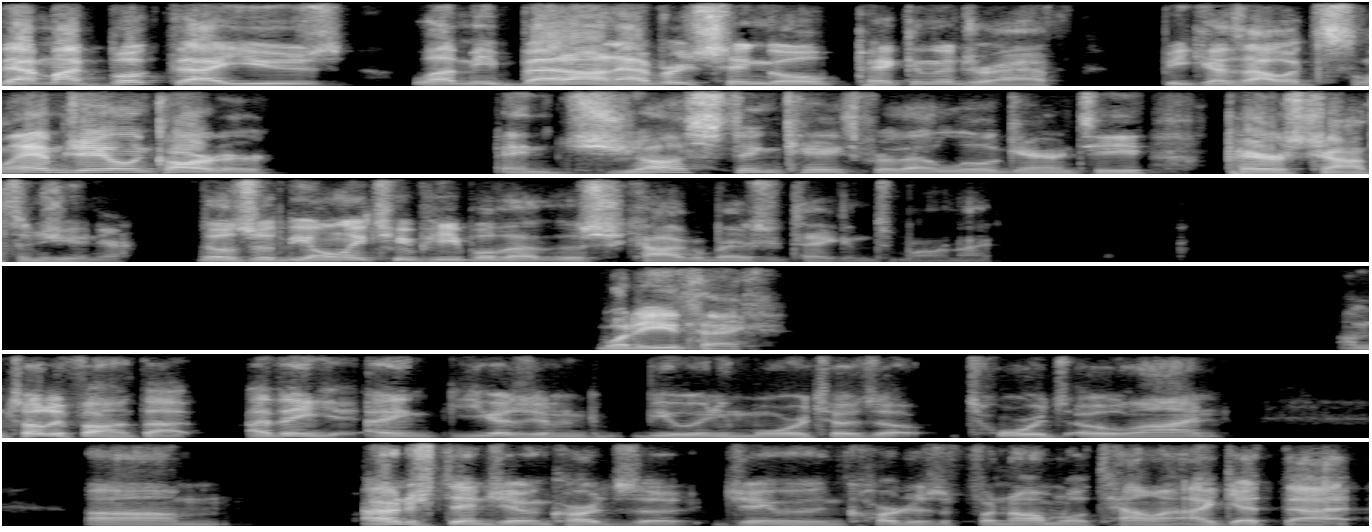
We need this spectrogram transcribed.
that my book that I use let me bet on every single pick in the draft because I would slam Jalen Carter and just in case for that little guarantee, Paris Johnson Jr. Those are the only two people that the Chicago Bears are taking tomorrow night. What do you think? I'm totally fine with that. I think I think you guys are going to be leaning more towards towards O line. Um, I understand Jalen Carter's a Jalen Carter's a phenomenal talent. I get that.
